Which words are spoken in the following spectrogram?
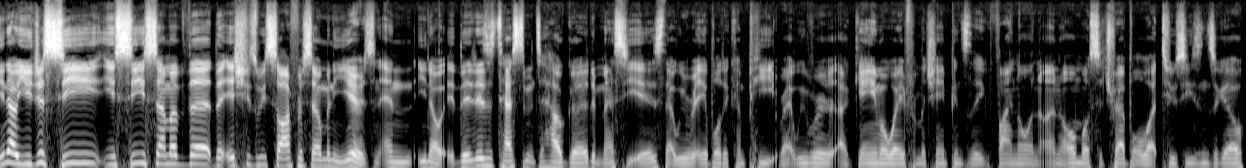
you know, you just see you see some of the the issues we saw for so many years, and, and you know, it, it is a testament to how good Messi is that we were able to compete. Right, we were a game away from a Champions League final and, and almost a treble. What two seasons ago?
